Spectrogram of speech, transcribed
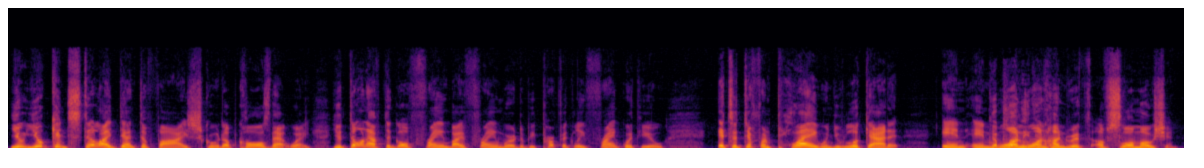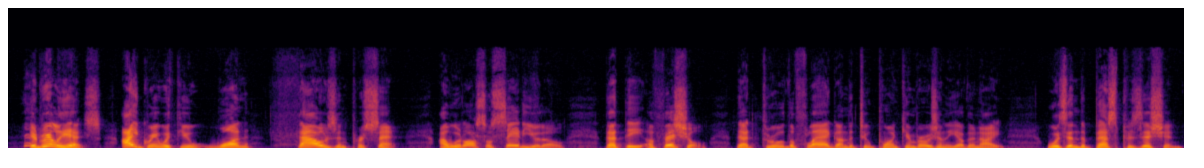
You you can still identify screwed up calls that way. You don't have to go frame by frame where to be perfectly frank with you, it's a different play when you look at it in in Completely one one hundredth of slow motion. It really is. I agree with you one thousand percent. I would also say to you though that the official that threw the flag on the two point conversion the other night was in the best position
